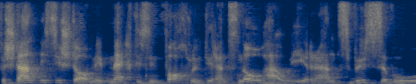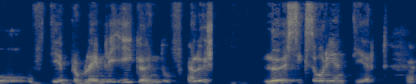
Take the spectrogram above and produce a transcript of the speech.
das Verständnis ist da. Man merkt, ihr sind Fachleute, ihr habt das Know-how, ihr habt das Wissen, wo auf die Probleme eingehen, auf Ja. Lös lösungsorientiert. Ja.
